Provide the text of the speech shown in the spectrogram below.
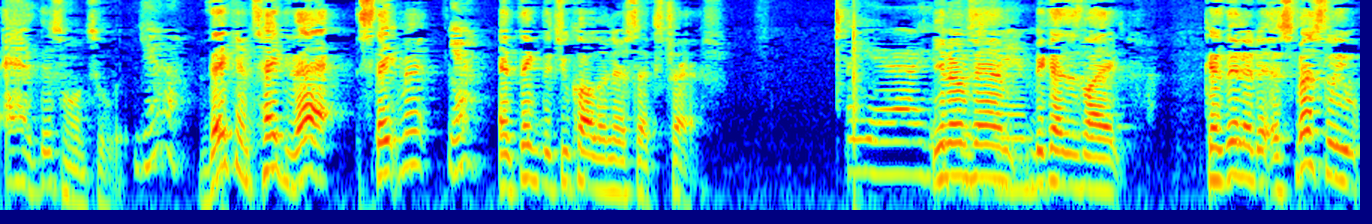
add this onto it. yeah, They can take that statement yeah, and think that you calling their sex trash. Uh, yeah. You know what I'm saying? Because it's like, because then it, especially,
